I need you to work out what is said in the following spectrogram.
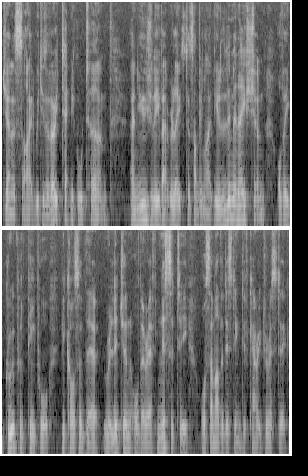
genocide, which is a very technical term, and usually that relates to something like the elimination of a group of people because of their religion or their ethnicity or some other distinctive characteristic.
